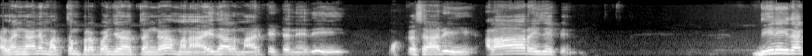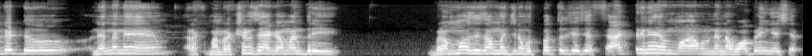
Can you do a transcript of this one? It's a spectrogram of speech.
వెళ్ళంగానే మొత్తం ప్రపంచవ్యాప్తంగా మన ఆయుధాల మార్కెట్ అనేది ఒక్కసారి అలా రైజ్ అయిపోయింది. దీనికి తగ్గట్టు నిన్ననే మన రక్షణ శాఖ మంత్రి బ్రహ్మోస్కి సంబంధించిన ఉత్పత్తులు చేసే ఫ్యాక్టరీనే నిన్న ఓపెనింగ్ చేశారు.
